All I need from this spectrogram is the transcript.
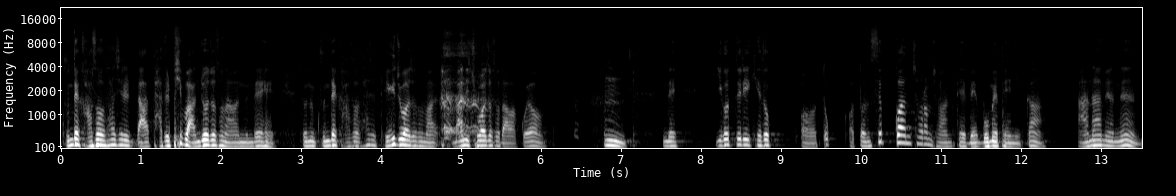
군대 가서 사실 나 다들 피부 안 좋아져서 나왔는데 저는 군대 가서 사실 되게 좋아져서 마- 많이 좋아져서 나왔고요. 음. 근데 이것들이 계속 어, 또 어떤 습관처럼 저한테 매- 몸에 배니까 안 하면은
